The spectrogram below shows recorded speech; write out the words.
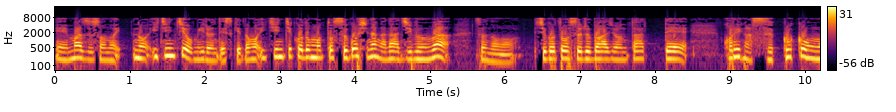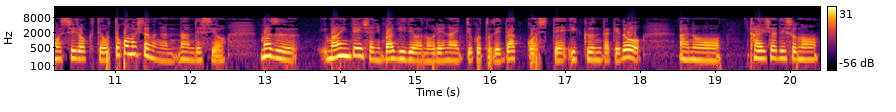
えー、まずその、の一日を見るんですけども、一日子供と過ごしながら自分は、その、仕事をするバージョンとあって、これがすっごく面白くて、男の人なんですよ。まず、満員電車にバギーでは乗れないっていうことで抱っこしていくんだけど、あの、会社でその、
